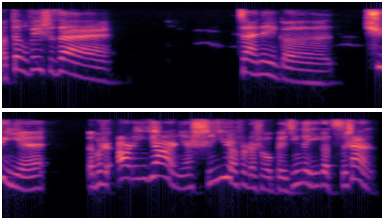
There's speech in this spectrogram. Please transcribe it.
啊，邓飞是在在那个去年呃不是二零一二年十一月份的时候，北京的一个慈善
